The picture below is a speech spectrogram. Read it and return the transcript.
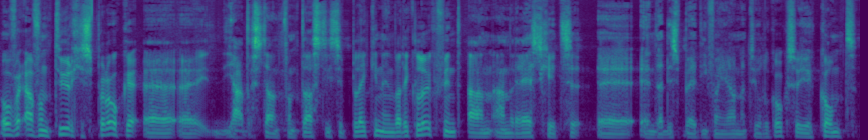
over avontuur gesproken. Uh, uh, ja, er staan fantastische plekken. En wat ik leuk vind aan, aan reisgidsen, uh, en dat is bij die van jou natuurlijk ook zo, je komt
